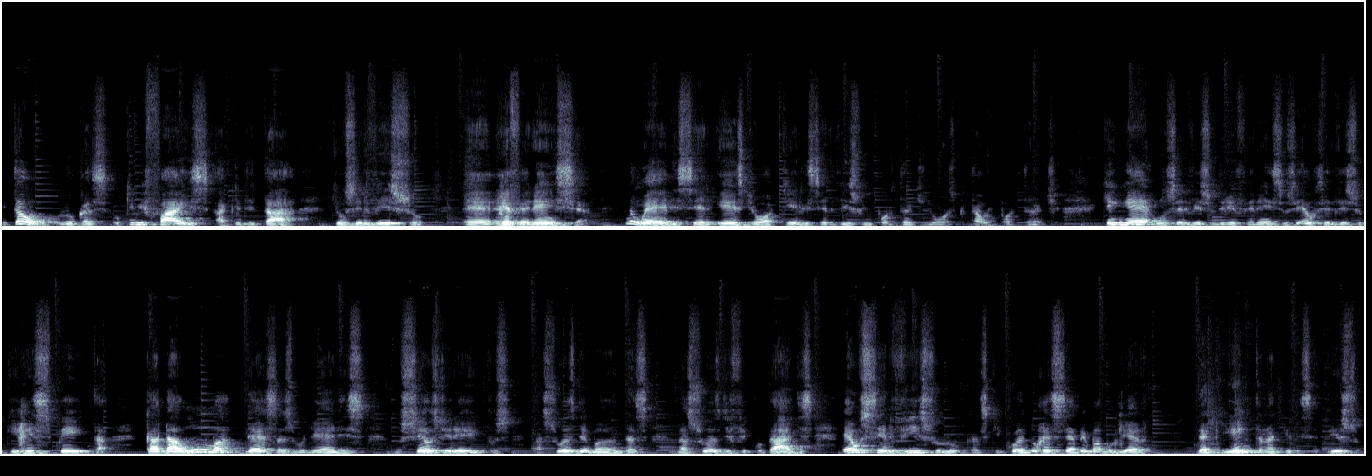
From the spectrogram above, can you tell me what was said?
Então, Lucas, o que me faz acreditar que um serviço é referência não é ele ser este ou aquele serviço importante de um hospital importante. Quem é um serviço de referência é um serviço que respeita cada uma dessas mulheres nos seus direitos, nas suas demandas, nas suas dificuldades. É o serviço, Lucas, que quando recebe uma mulher né, que entra naquele serviço,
